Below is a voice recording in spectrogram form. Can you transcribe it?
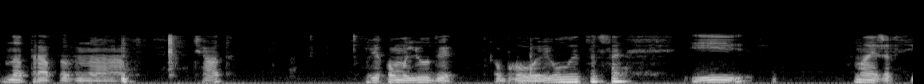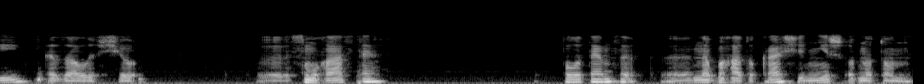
натрапив на чат, в якому люди обговорювали це все, і майже всі казали, що е, смугасте полотенце е, набагато краще, ніж однотонне.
